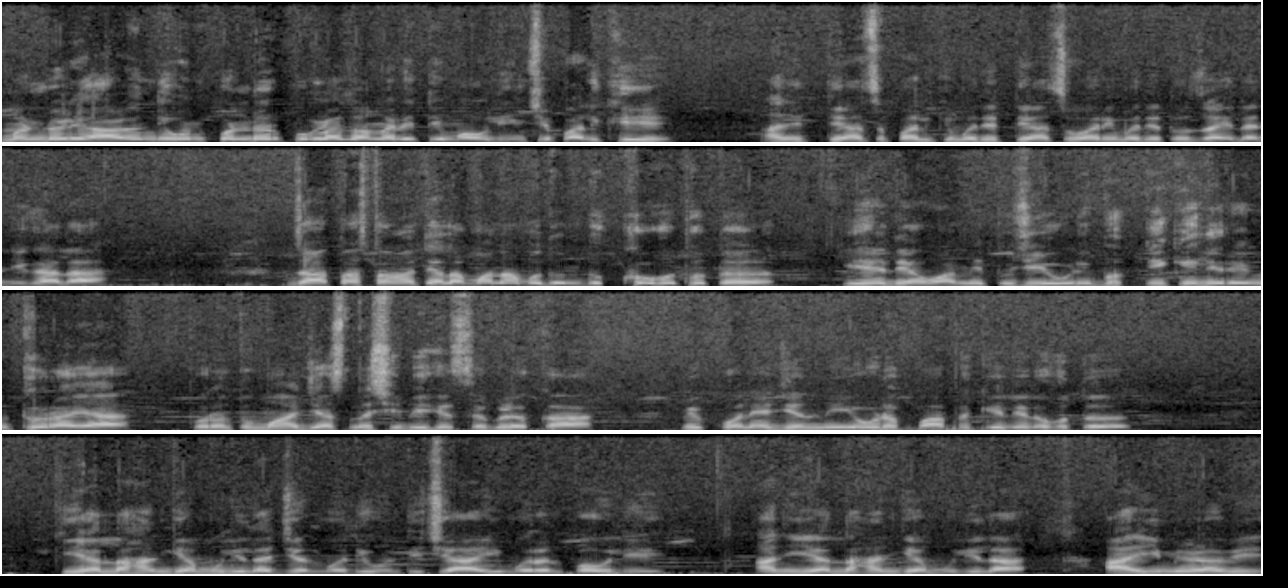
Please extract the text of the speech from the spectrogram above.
मंडळी आळंदीहून पंढरपूरला जाणारी ती माऊलींची पालखी आणि त्याच पालखीमध्ये त्याच वारीमध्ये तो जायला निघाला. जात असताना त्याला मनामधून दुःख होत होतं की हे देवा मी तुझी एवढी भक्ती केली रे विठुराया परंतु माझ्याच नशिबी हे सगळं का? मी कोण्या जन्मी एवढं पाप केलेलं होतं? की या लहानग्या मुलीला जन्म देऊन तिची आई मरण पावली आणि या लहानग्या मुलीला आई मिळावी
